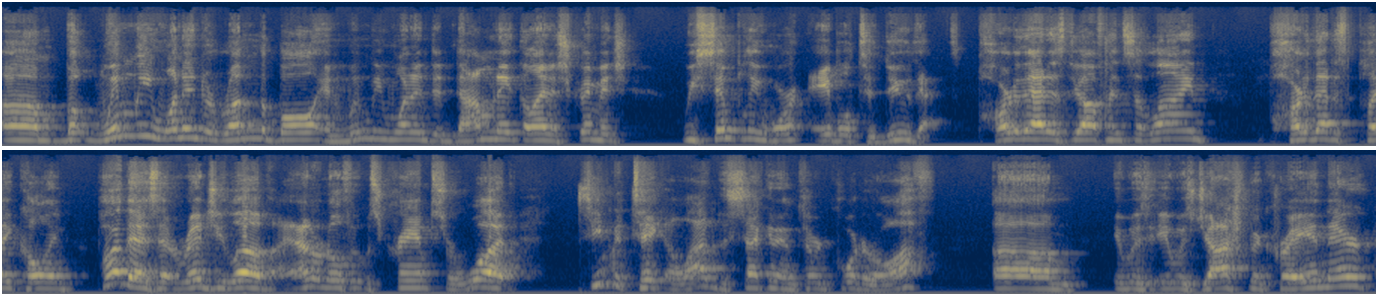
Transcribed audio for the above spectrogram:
Um, but when we wanted to run the ball and when we wanted to dominate the line of scrimmage, we simply weren't able to do that. Part of that is the offensive line. Part of that is play calling. Part of that is that Reggie Love, I don't know if it was cramps or what, seemed to take a lot of the second and third quarter off. Um, it was it was Josh McCray in there.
